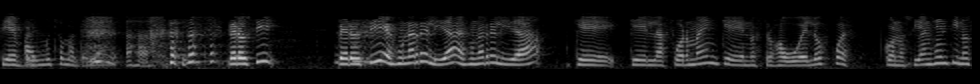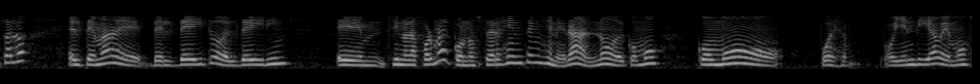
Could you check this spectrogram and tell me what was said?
Siempre. Hay mucho material. Ajá. Pero sí, pero sí, es una realidad, es una realidad que, que la forma en que nuestros abuelos pues conocían gente y no solo el tema de, del date o del dating, eh, sino la forma de conocer gente en general, ¿no? De cómo, cómo, pues hoy en día vemos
